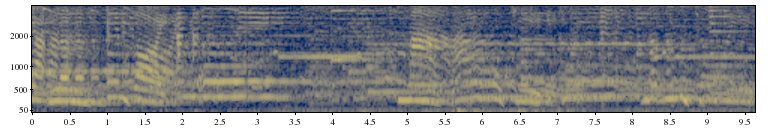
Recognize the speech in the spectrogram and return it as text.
Vạn lần em gọi anh ơi, Mà sao chỉ thôi đất trời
